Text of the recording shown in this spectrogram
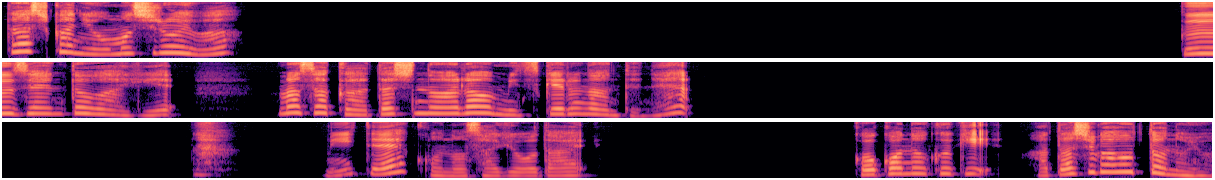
確かに面白いわ。偶然とはいえ、まさか私のあらを見つけるなんてね。見て、この作業台。ここの釘、私が打ったのよ。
